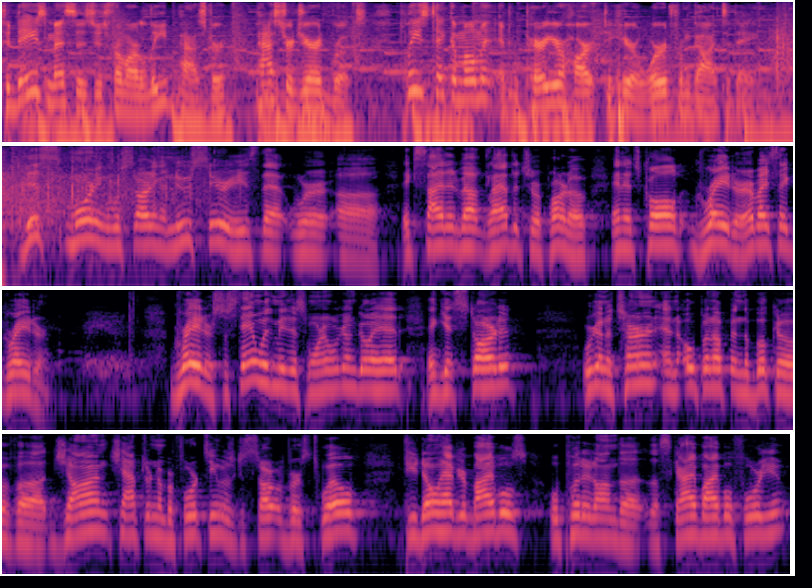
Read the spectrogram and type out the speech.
Today's message is from our lead pastor, Pastor Jarrod Brooks. Please take a moment and prepare your heart to hear a word from God today. This morning, we're starting a new series that we're uh, excited about, glad that you're a part of, and it's called Greater. Everybody say Greater greater. So stand with me this morning. We're going to go ahead and get started. We're going to turn and open up in the book of uh, John, chapter number 14. We're going to start with verse 12. If you don't have your Bibles, we'll put it on the, the Sky Bible for you.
